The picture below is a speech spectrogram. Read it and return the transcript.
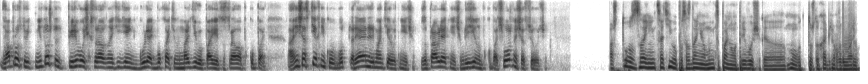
вопрос ведь не то, что перевозчик сразу на эти деньги гулять, бухать и на Мальдивы поедет, острова покупать. А они сейчас технику вот реально ремонтировать нечем, заправлять нечем, резину покупать. Сложно сейчас все очень. А что за инициатива по созданию муниципального перевозчика? Э, ну, вот то, что Хабиров говорил.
